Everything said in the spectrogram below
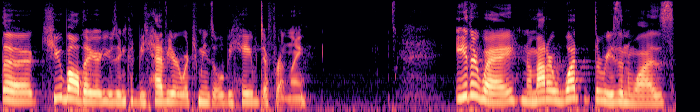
The cue ball that you're using could be heavier, which means it will behave differently. Either way, no matter what the reason was,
